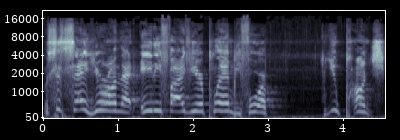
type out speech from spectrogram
Let's just say you're on that 85 year plan before you punch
